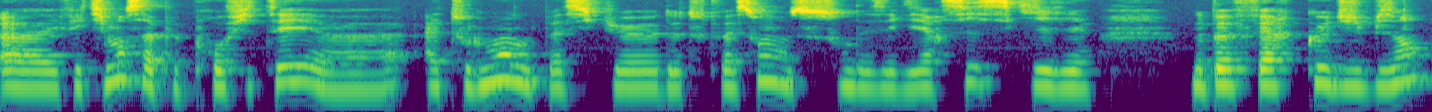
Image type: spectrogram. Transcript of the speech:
euh, effectivement, ça peut profiter euh, à tout le monde parce que de toute façon, ce sont des exercices qui ne peuvent faire que du bien,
